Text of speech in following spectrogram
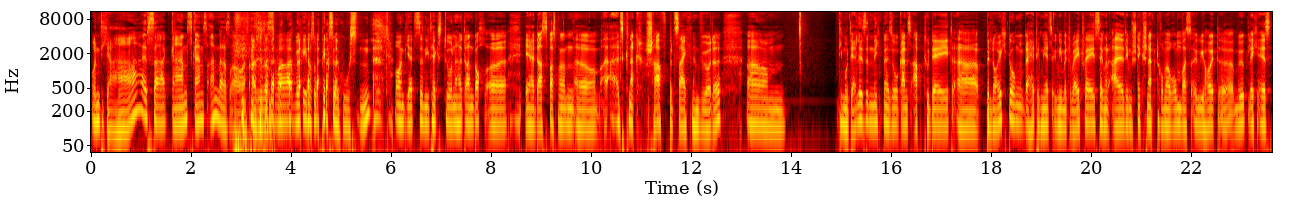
Und ja, es sah ganz, ganz anders aus. Also das war wirklich noch so Pixelhusten. Und jetzt sind die Texturen halt dann doch äh, eher das, was man äh, als knackscharf bezeichnen würde. Ähm, die Modelle sind nicht mehr so ganz up-to-date. Äh, Beleuchtung, da hätte ich mir jetzt irgendwie mit Raytracing und all dem Schnickschnack drumherum, was irgendwie heute äh, möglich ist,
